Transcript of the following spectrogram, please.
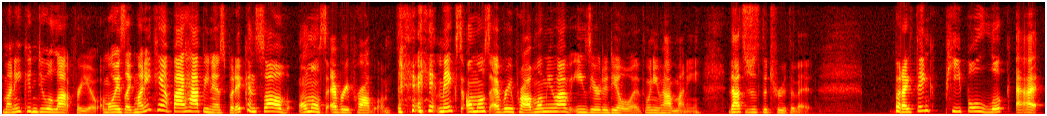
Money can do a lot for you. I'm always like, money can't buy happiness, but it can solve almost every problem. it makes almost every problem you have easier to deal with when you have money. That's just the truth of it. But I think people look at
